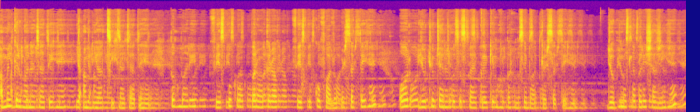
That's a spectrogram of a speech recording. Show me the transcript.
अमल करवाना चाहते हैं, या अमलियात सीखना चाहते हैं तो हमारे फेसबुक पर आकर आप फेसबुक को फॉलो कर सकते हैं और यूट्यूब चैनल को सब्सक्राइब करके वहाँ पर हमसे बात कर सकते हैं। जो भी मसला परेशानी है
